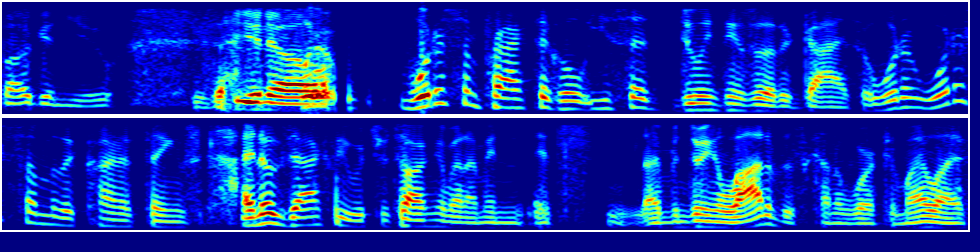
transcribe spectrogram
bugging you. Exactly. You know, what are, what are some practical? You said doing things with other guys, but what are what are some of the kind of things? I know exactly what you're talking about. I mean, it's I've been doing a lot of this kind of work in my life,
